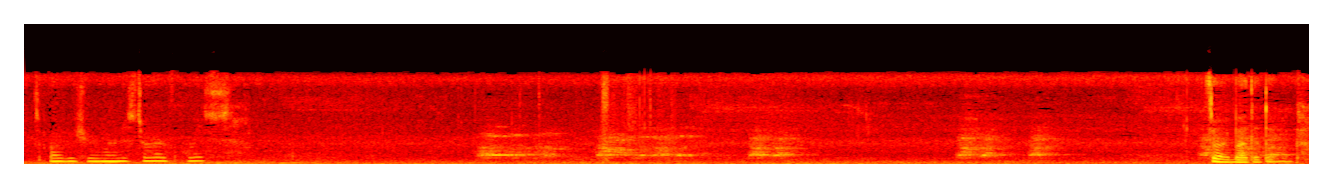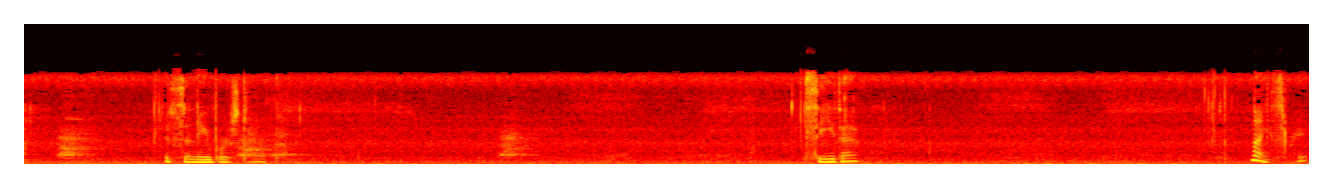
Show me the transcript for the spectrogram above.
So are we sure to start, of course? Sorry about the dog. It's the neighbor's dog. See there. Nice, right?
